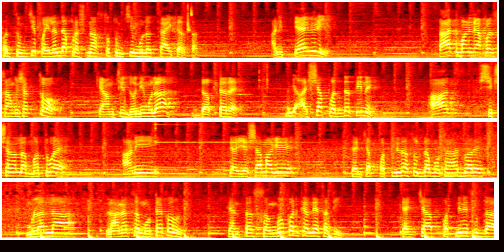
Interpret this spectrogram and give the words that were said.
पण तुमची पहिल्यांदा प्रश्न असतो तुमची मुलं काय करतात? आणि त्यावेळी ताटमाने आपण सांगू शकतो की आमची दोन्ही मुलं डॉक्टर आहेत. म्हणजे अशा पद्धतीने आज शिक्षणाला महत्त्व आहे. आणि त्या यशामागे त्यांच्या पत्नीचासुद्धा मोठा हातभार आहे. मुलांना लहानाचं मोठं करून त्यांचं संगोपन करण्यासाठी त्यांच्या पत्नीनेसुद्धा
